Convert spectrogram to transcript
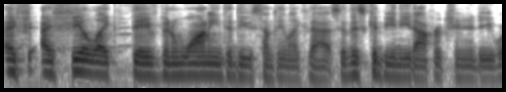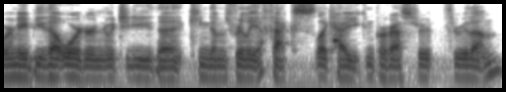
I, f- I feel like they've been wanting to do something like that, so this could be a neat opportunity where maybe the order in which you do the kingdoms really affects like how you can progress through, through them.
